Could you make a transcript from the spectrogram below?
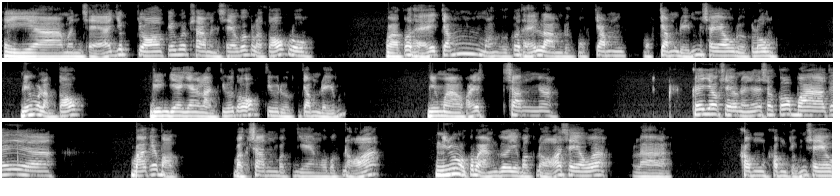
thì à, mình sẽ giúp cho cái website mình sale rất là tốt luôn. Và có thể chấm mọi người có thể làm được 100 100 điểm sale được luôn nếu mà làm tốt. Riêng gia gian làm chưa tốt chưa được trăm điểm. Nhưng mà phải xanh nha. Cái giót sale này nó sẽ có ba cái à, ba cái bậc bậc xanh bậc vàng và bậc đỏ. Nếu mà các bạn rơi vào bậc đỏ sale á là không không chuẩn sale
